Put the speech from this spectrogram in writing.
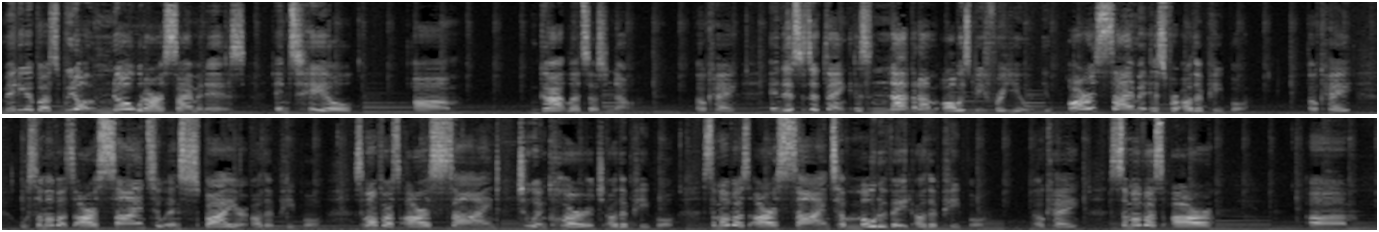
many of us we don't know what our assignment is until um, God lets us know. Okay? And this is the thing. It's not going to always be for you. Our assignment is for other people. Okay? Well, some of us are assigned to inspire other people. Some of us are assigned to encourage other people. Some of us are assigned to motivate other people. Okay? Some of us are um,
